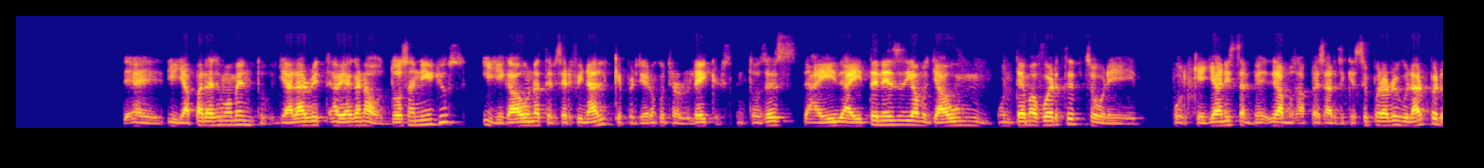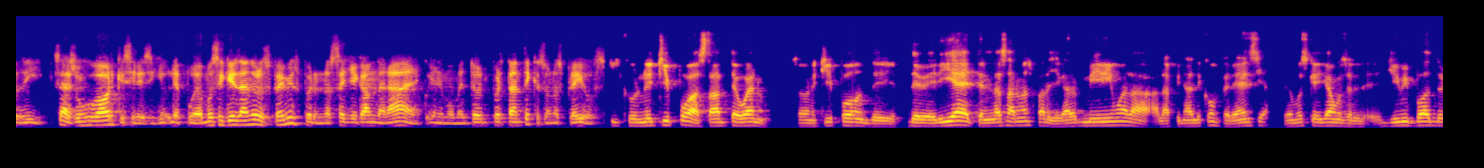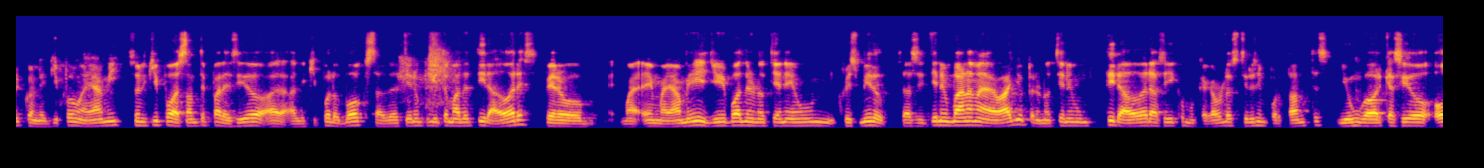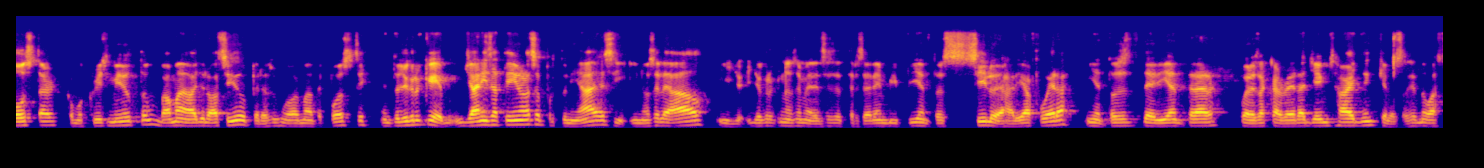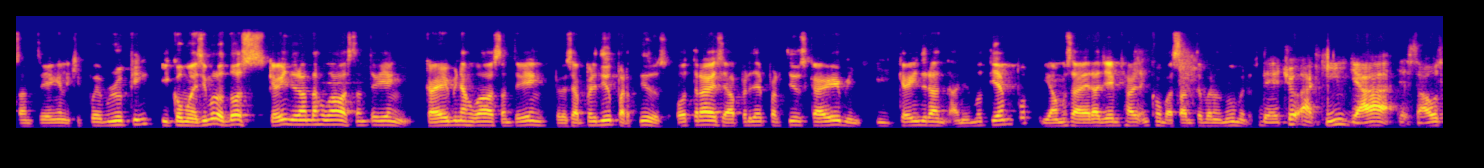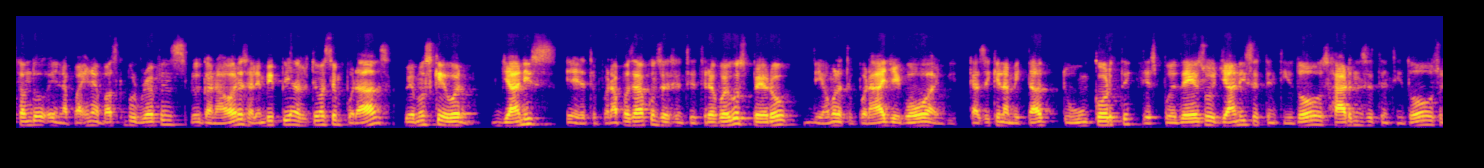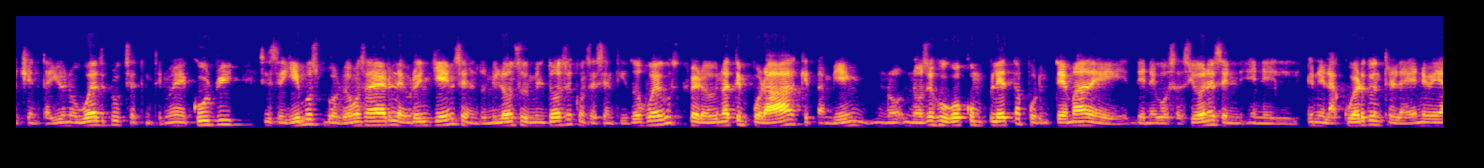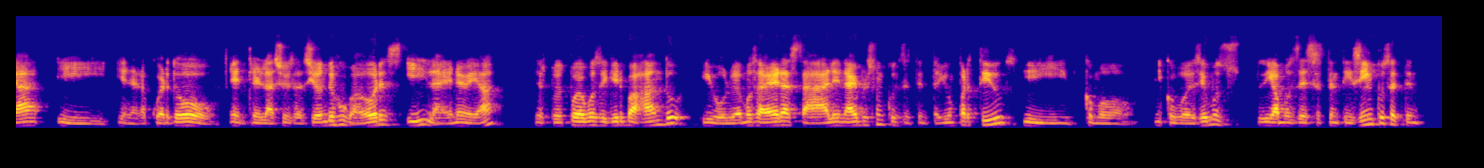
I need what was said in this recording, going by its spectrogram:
eh, y ya para ese momento, ya Larry había ganado dos anillos y llegaba una tercer final que perdieron contra los Lakers. Entonces, ahí, ahí tenés, digamos, ya un, un tema fuerte sobre por qué Giannis tal vez, digamos, a pesar de que es temporada regular, pero di, o sea, es un jugador que si le, le podemos seguir dando los premios, pero no está llegando a nada en el momento importante que son los playoffs. Y con un equipo bastante bueno. Sea, un equipo donde debería de tener las armas para llegar mínimo a la, a la final de conferencia. Vemos que, digamos, el Jimmy Butler con el equipo de Miami es un equipo bastante parecido al equipo de los Bucks. Tal vez tiene un poquito más de tiradores, pero en Miami Jimmy Butler no tiene un Chris Middle. O sea, sí tiene un Banama de Bayo, pero no tiene un tirador así como que agarra los tiros importantes. Y un jugador que ha sido All-Star como Chris Middleton. Bama de Bayo lo ha sido, pero es un jugador más de poste. Entonces yo creo que Giannis ha tenido las oportunidades y, y no se le ha dado. Y yo, yo creo que no se merece ese tercer MVP entonces sí lo dejaría fuera y entonces debería entrar por esa carrera James Harden, que lo está haciendo bastante bien en el equipo de Brooklyn. Y como decimos los dos, Kevin Durant ha jugado bastante bien, Kyrie Irving ha jugado bastante bien, pero se han perdido partidos. Otra vez se va a perder partidos Kyrie Irving y Kevin Durant al mismo tiempo y vamos a ver a James Harden con bastante buenos números. De hecho, aquí ya estaba buscando en la página de Basketball Reference los ganadores al MVP en las últimas temporadas. Vemos que, bueno, Giannis eh, la temporada pasada con 63 juegos, pero digamos la temporada llegó a, casi que en la mitad, tuvo un corte. Después de eso, Giannis 72, Harden 72, 81 Westbrook, 79 Curry. Si seguimos, volvemos a ver LeBron James en el 2011-2012 con 62 juegos, pero de una temporada que también no, no se jugó completa por un tema de, de negociaciones en, en, el, en el acuerdo entre la NBA y, y en el acuerdo entre la Asociación de Jugadores y la NBA Después podemos seguir bajando y volvemos a ver hasta Allen Iverson con 71 partidos y como, y como decimos, digamos de 75,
